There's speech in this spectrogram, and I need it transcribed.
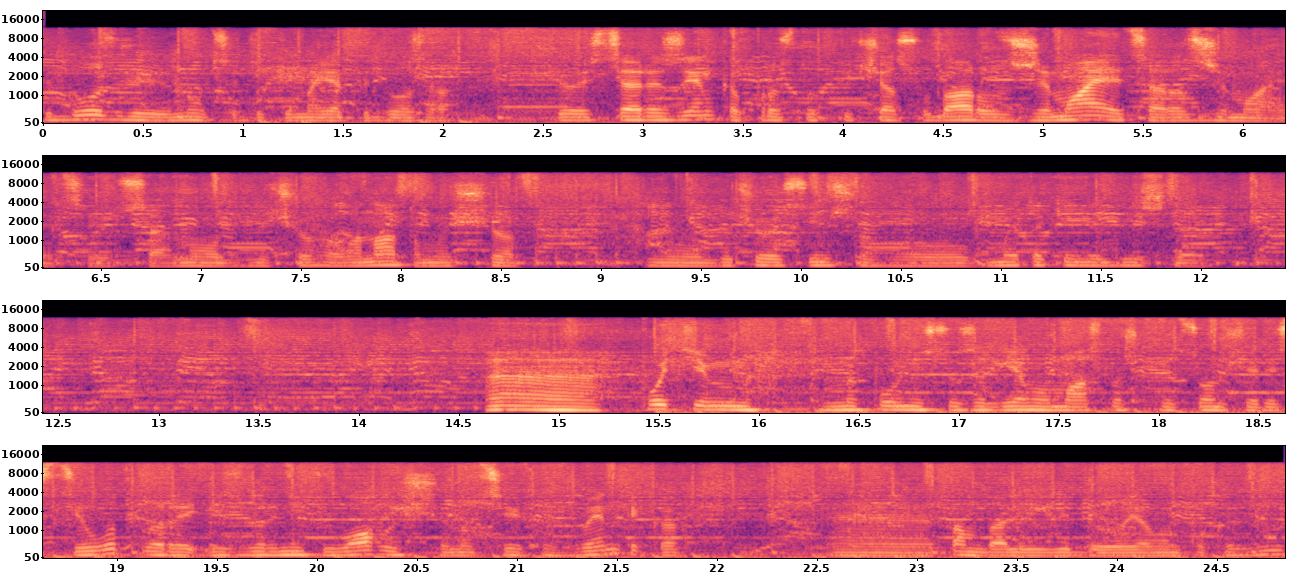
підозрюю, ну це тільки моя підозра, що ось ця резинка просто під час удару зжимається, розжимається і все. Ну для чого вона, тому що ну, до чогось іншого ми так і не дійшли. Е, Потім ми повністю зальємо масло шприцом через ці отвори і зверніть увагу, що на цих гвинтиках, е, там далі в відео я вам покажу,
